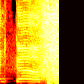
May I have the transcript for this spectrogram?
and go home.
